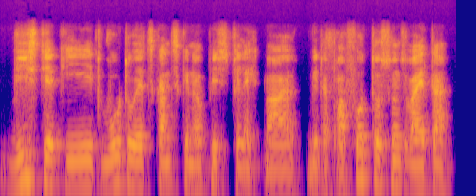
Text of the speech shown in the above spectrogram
wie es dir geht, wo du jetzt ganz genau bist, vielleicht mal mit ein paar Fotos und so weiter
